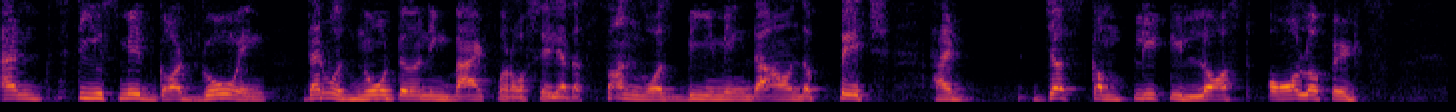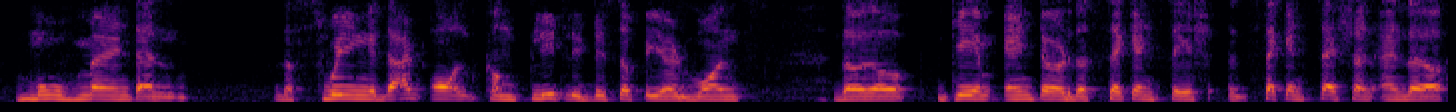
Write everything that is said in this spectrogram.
and Steve Smith got going, there was no turning back for Australia. The sun was beaming down. The pitch had just completely lost all of its movement and the swing that all completely disappeared once the game entered the second ses- second session and the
